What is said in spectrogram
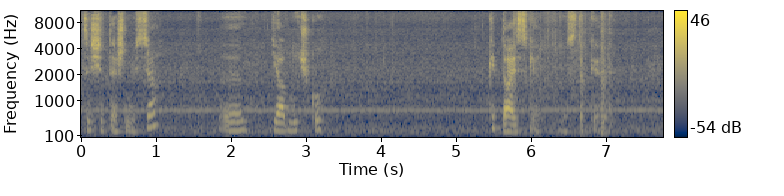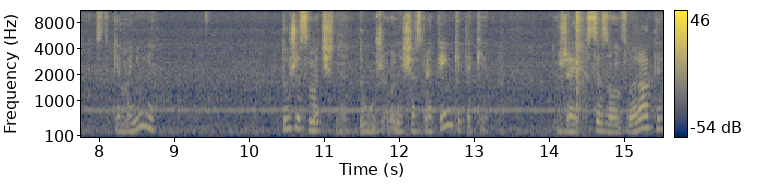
це ще теж не вся е, яблучко. Китайське. Ось таке. Ось таке манюні. Дуже смачне, дуже. Вони зараз м'якенькі такі. Вже їх сезон збирати.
